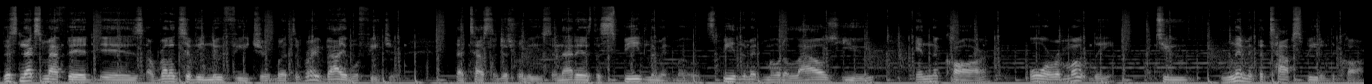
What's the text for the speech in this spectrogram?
This next method is a relatively new feature, but it's a very valuable feature that Tesla just released, and that is the speed limit mode. Speed limit mode allows you in the car or remotely to limit the top speed of the car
